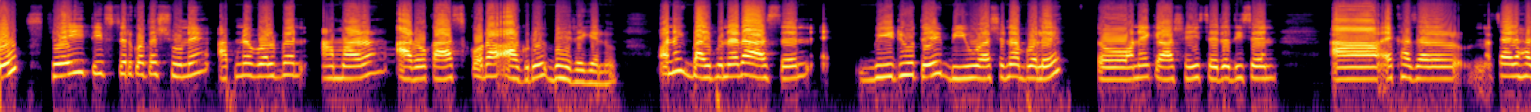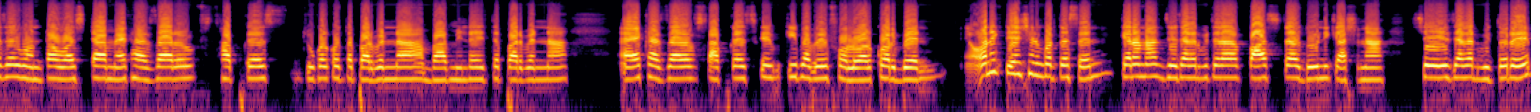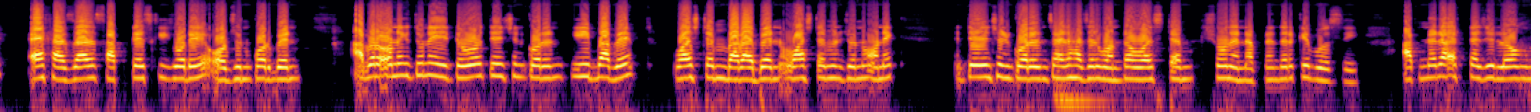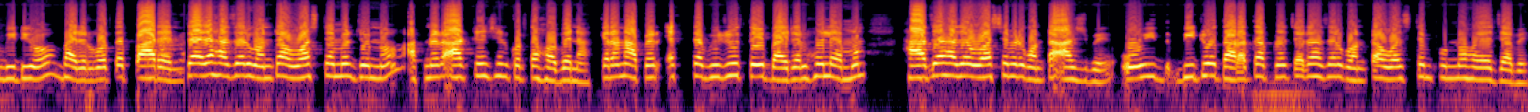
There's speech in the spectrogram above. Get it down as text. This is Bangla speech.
সেই টিপসের কথা শুনে আপনি বলবেন, আমার আরও কাজ করা আগ্রহ বেড়ে গেল। অনেক ভাই বোনেরা আছেন ভিডিওতে ভিউ আসে না বলে তো অনেকে আসেই ছেড়ে দিছেন। এক হাজার, চার হাজার ঘণ্টা ওয়াচ টাইম এক হাজার সাবস্ক্রাইব জোগাড় করতে পারবেন না বা মিলাইতে পারবেন না। এক হাজার সাবস্ক্রাইব কীভাবে ফলোয়ার করবেন? অনেক টেনশন করতেছেন, কেননা যে জায়গার ভিতরে পাঁচটা দৈনিক আসে না, সেই জায়গার ভিতরে এক হাজার সাবস্ক্রাইব কি করে অর্জন করবেন? আবার অনেকজনে এটাও টেনশন করেন, কীভাবে ওয়াচ টাইম বাড়াবেন? ওয়াচ টাইমের জন্য অনেক টেনশন করেন, চার হাজার ঘণ্টা ওয়াচ টাইম শোনেন, আপনাদেরকে বলছি, আপনারা একটা যে লং ভিডিও ভাইরাল করতে পারেন, চার হাজার ঘণ্টা ওয়াচ টাইমের জন্য আপনার আর টেনশন করতে হবে না। কেননা আপনার একটা ভিডিওতে ভাইরাল হলে এমন হাজার হাজার ওয়াচ টাইমের ঘণ্টা আসবে। ওই ভিডিও দ্বারাতে আপনার চার হাজার ঘণ্টা ওয়াচ টাইম পূর্ণ হয়ে যাবে।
